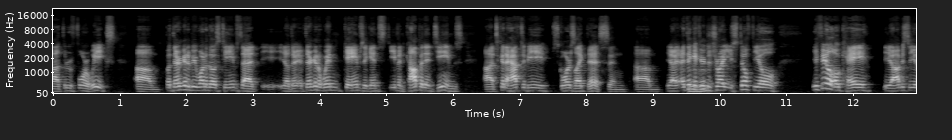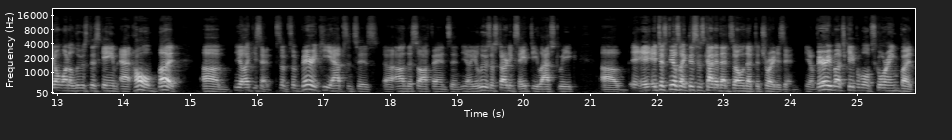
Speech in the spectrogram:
uh, through four weeks. Um, but they're going to be one of those teams that, you know, if they're going to win games against even competent teams, uh, it's going to have to be scores like this. And, um, you know, I think mm-hmm. if you're mm-hmm. Detroit, you still feel, you feel okay. You know, obviously you don't want to lose this game at home, but um, you know, like you said, some some very key absences uh, on this offense, and you know, you lose a starting safety last week. Uh, it, it, just feels like this is kind of that zone that Detroit is in. You know, very much capable of scoring, but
